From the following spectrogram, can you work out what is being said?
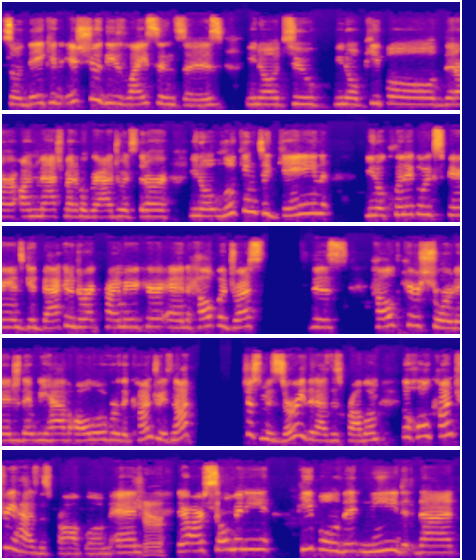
So they can issue these licenses, you know, to, you know, people that are unmatched medical graduates that are, you know, looking to gain, you know, clinical experience, get back into direct primary care and help address this healthcare shortage that we have all over the country. It's not just Missouri that has this problem. The whole country has this problem. And sure. there are so many people that need that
